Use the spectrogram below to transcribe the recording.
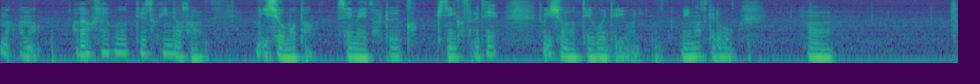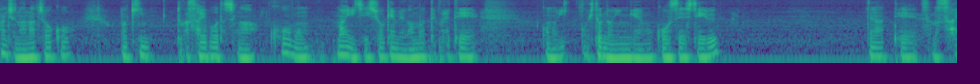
まああの「働く細胞」っていう作品ではその、意志を持った生命体というか擬人化されて意志を持って動いてるように見えますけどもう37兆個の菌とか細胞たちがこうも毎日一生懸命頑張ってくれてこの一人の人間を構成している。ってなってその細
